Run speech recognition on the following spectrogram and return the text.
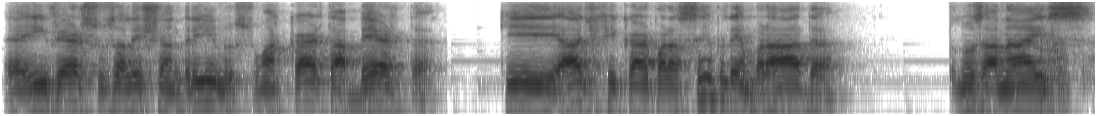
é, em versos alexandrinos, uma carta aberta que há de ficar para sempre lembrada nos anais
